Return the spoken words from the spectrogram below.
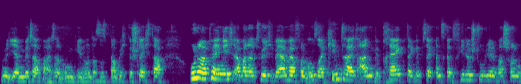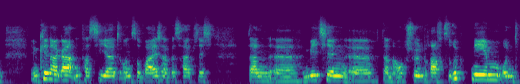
mit ihren Mitarbeitern umgehen. Und das ist, glaube ich, geschlechterunabhängig, aber natürlich werden wir von unserer Kindheit an geprägt. Da gibt es ja ganz, ganz viele Studien, was schon im Kindergarten passiert und so weiter, weshalb sich dann äh, Mädchen äh, dann auch schön brav zurücknehmen und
